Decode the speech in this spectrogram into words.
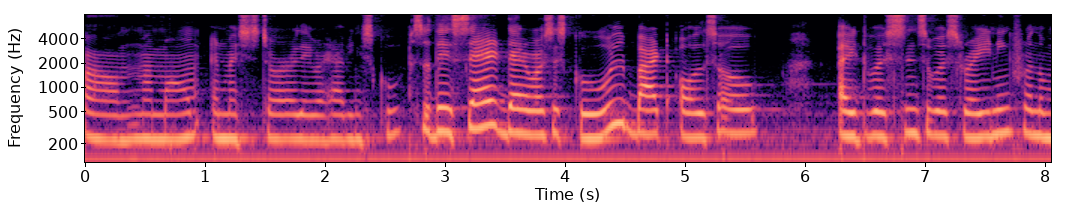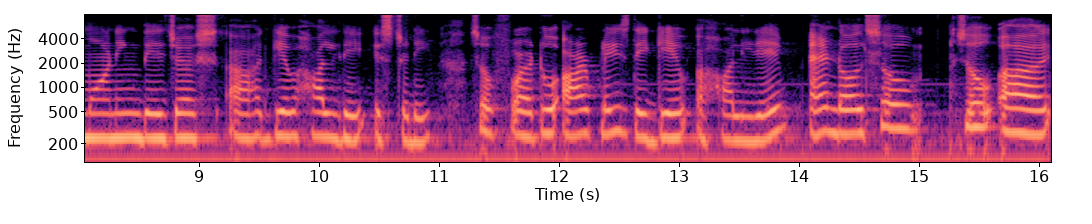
Um, my mom and my sister they were having school. So they said there was a school but also it was since it was raining from the morning they just uh, gave a holiday yesterday. So for to our place they gave a holiday. And also so uh,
